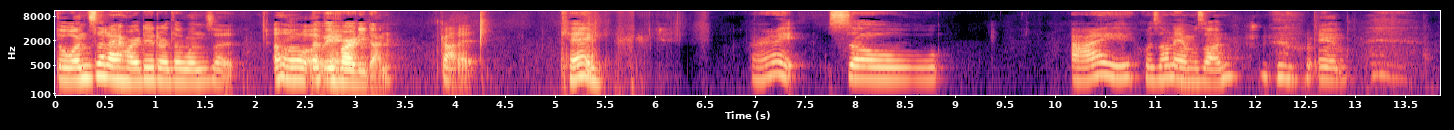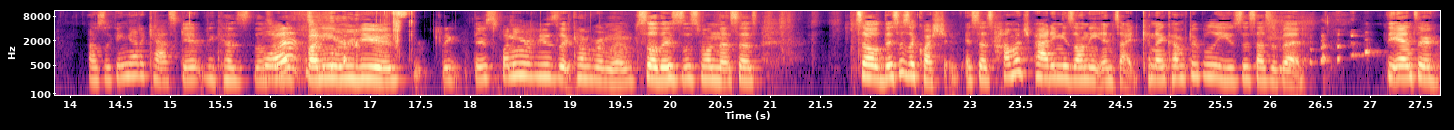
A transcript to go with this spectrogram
the ones that I hearted are the ones that, Oh, that we've already done. got it. Okay. All right. So I was on Amazon and I was looking at a casket because those are the funny reviews. Like, there's funny reviews that come from them. So there's this one that says So this is a question. It says how much padding is on the inside? Can I comfortably use this as a bed? The answer,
